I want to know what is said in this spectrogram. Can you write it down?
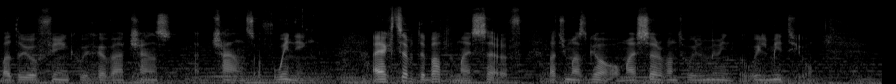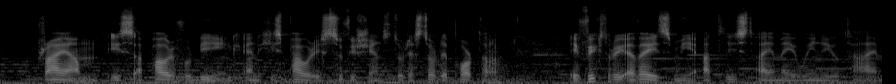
But do you think we have a chance a chance of winning? I accept the battle myself, but you must go. My servant will, mean, will meet you. Priam is a powerful being, and his power is sufficient to restore the portal. If victory awaits me, at least I may win you time.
